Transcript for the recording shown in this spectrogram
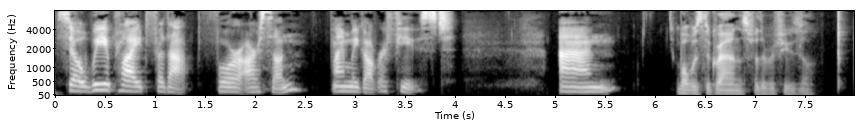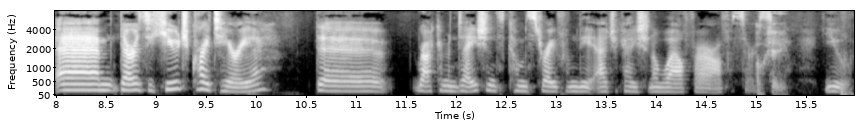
So we applied for that for our son and we got refused. Um, What was the grounds for the refusal? um, there is a huge criteria. The recommendations come straight from the educational welfare officer. So Okay. you,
